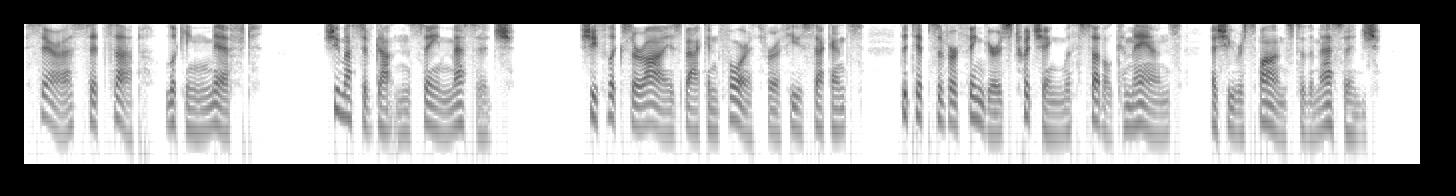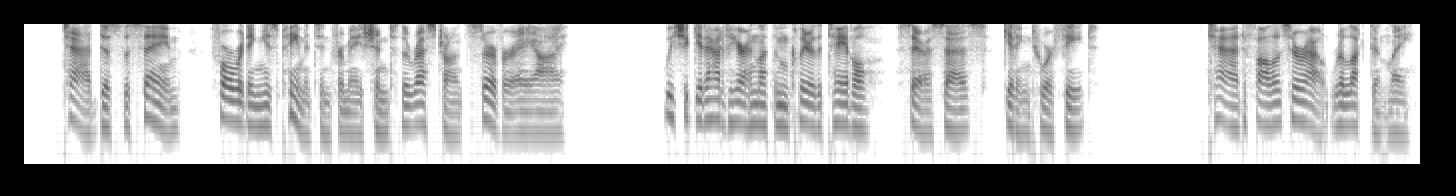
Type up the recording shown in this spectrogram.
Sarah sits up, looking miffed. She must have gotten the same message. She flicks her eyes back and forth for a few seconds, the tips of her fingers twitching with subtle commands as she responds to the message. Tad does the same, forwarding his payment information to the restaurant's server AI. We should get out of here and let them clear the table, Sarah says, getting to her feet. Tad follows her out reluctantly.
